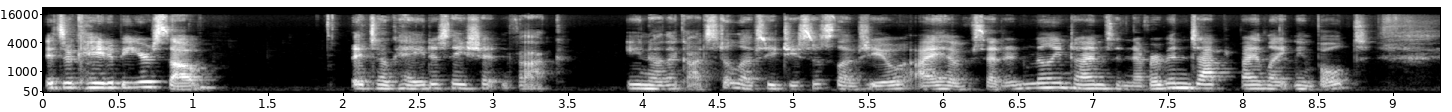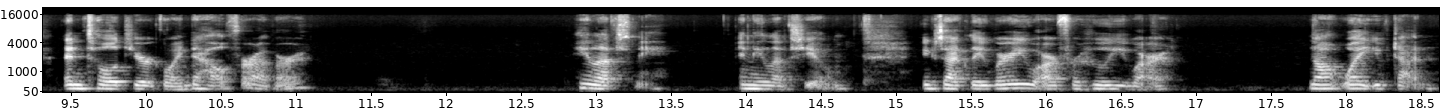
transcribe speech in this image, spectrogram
It's okay to be yourself. It's okay to say shit and fuck. You know that God still loves you. Jesus loves you. I have said it a million times and never been zapped by a lightning bolt and told you're going to hell forever. He loves me and he loves you exactly where you are for who you are, not what you've done.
